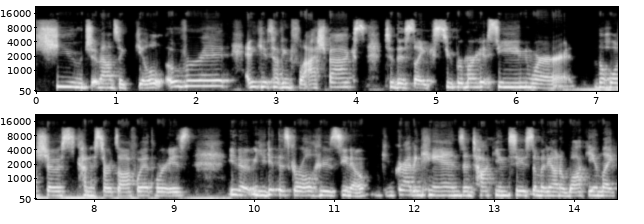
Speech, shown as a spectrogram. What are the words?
huge amounts of guilt over it, and he keeps having flashbacks to this like supermarket scene where the whole show kind of starts off with where is you know you get this girl who's you know grabbing cans and talking to somebody on a walkie and like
